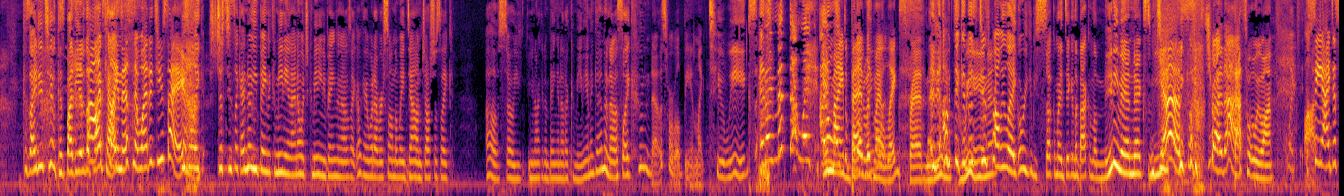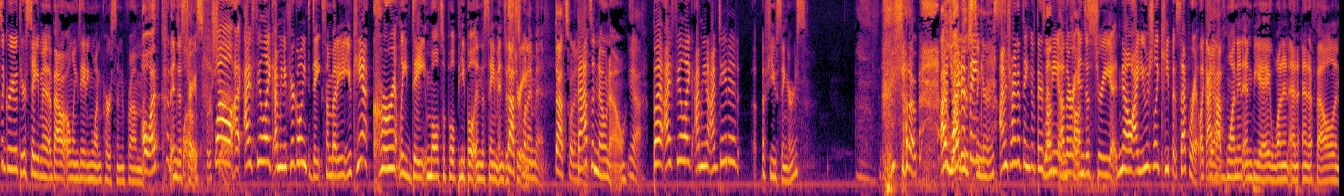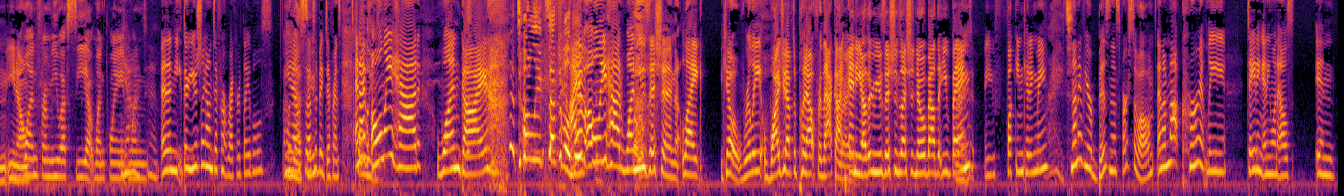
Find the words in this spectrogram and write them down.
because I do too. Because by the end of the I'll podcast, explain this. Now, what did you say? So like Justine's like, I know you banged a comedian. I know which comedian you banged, and I was like, okay, whatever. So on the way down, Josh was like, oh, so you, you're not going to bang another comedian again? And I was like, who knows where we'll be in like two weeks? And I meant like I In my like bed with my legs spread. And I'm thinking this dude's probably like, or you could be sucking my dick in the back of a minivan next. Yes. like, try that. That's what we want. like. See, I disagree with your statement about only dating one person from oh, I've cut close, for sure. Well, I, I feel like I mean, if you're going to date somebody, you can't currently date multiple people in the same industry. that's what I meant. That's what I meant. That's meant. a no no. yeah. But I feel like I mean I've dated a few singers. Shut up. I I'm love trying to your think, singers. I'm trying to think if there's Love any other cops. industry. No, I usually keep it separate. Like I Yeah. have one in NBA, one in N- NFL, and you know, One from UFC at one point. Yeah, one and then they're usually on different record labels. Oh, you Oh, know, yeah, so that's a big difference. And I've only had one guy. totally acceptable, dude. I have only had one musician like. Yo, really? Why'd you have to put out for that guy? Right. Any other musicians I should know about that you've banged? Right. Are you fucking kidding me? Right. It's none of your business, first of all. And I'm not currently dating anyone else in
